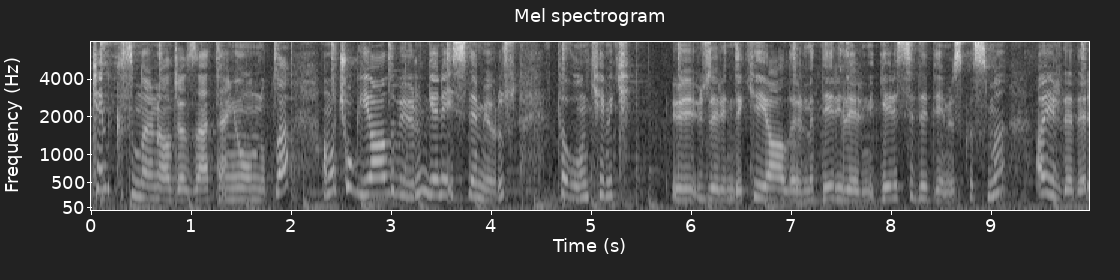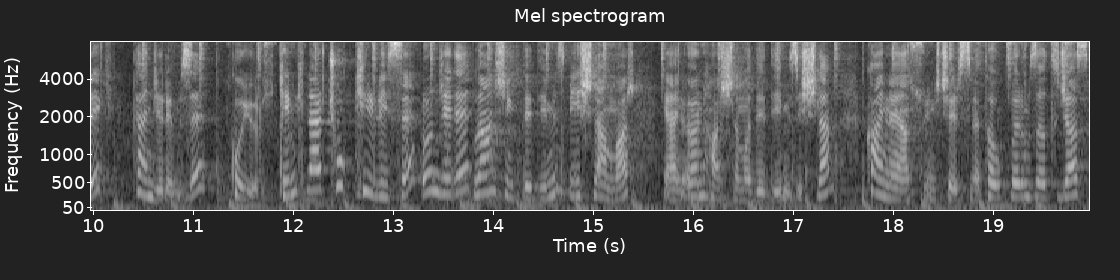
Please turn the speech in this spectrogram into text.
kemik kısımlarını alacağız zaten yoğunlukla. Ama çok yağlı bir ürün gene istemiyoruz. Tavuğun kemik üzerindeki yağlarını, derilerini, gerisi dediğimiz kısmı ayırt ederek tenceremize koyuyoruz. Kemikler çok kirliyse önce de blanching dediğimiz bir işlem var. Yani ön haşlama dediğimiz işlem. Kaynayan suyun içerisine tavuklarımızı atacağız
